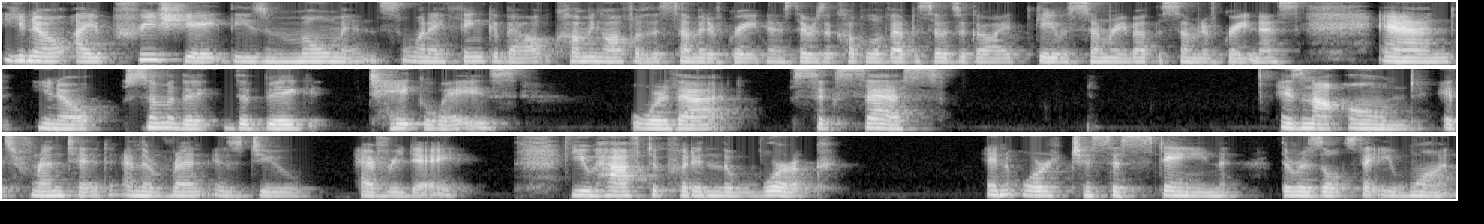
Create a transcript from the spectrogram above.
You know, I appreciate these moments when I think about coming off of the Summit of Greatness. There was a couple of episodes ago I gave a summary about the Summit of Greatness and, you know, some of the the big takeaways were that success is not owned, it's rented and the rent is due every day. You have to put in the work in order to sustain the results that you want.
